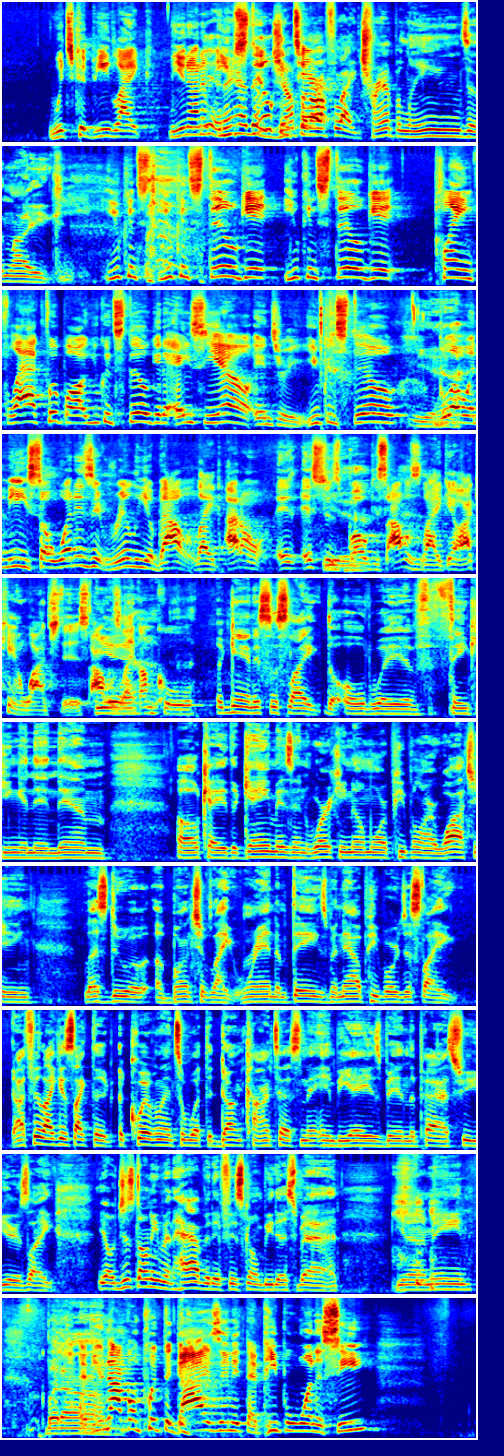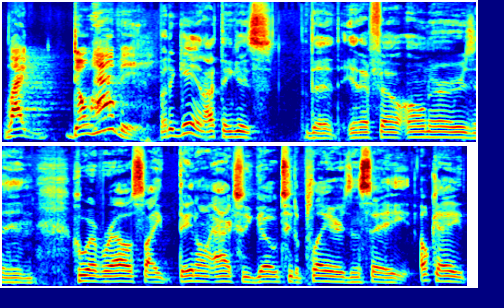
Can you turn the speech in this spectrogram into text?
Which could be like, you know what I Yeah, mean? they You had still jumping tear- off like trampolines and like you can you can still get you can still get playing flag football you could still get an ACL injury you can still Yeah. blow a knee so what is it really about like I don't it, it's just Yeah. bogus I was like yo I can't watch this I was like I'm cool again, it's just like the old way of thinking, and then them. Okay, the game isn't working no more. People aren't watching. Let's do a, a bunch of like random things. But now people are just like. I feel like it's like the equivalent to what the dunk contest in the NBA has been the past few years. Like, yo, just don't even have it if it's gonna be this bad. You know what I mean? But um, if you're not gonna put the guys in it that people want to see like don't have it But again, I think it's the NFL owners and whoever else like they don't actually go to the players and say, "Okay,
